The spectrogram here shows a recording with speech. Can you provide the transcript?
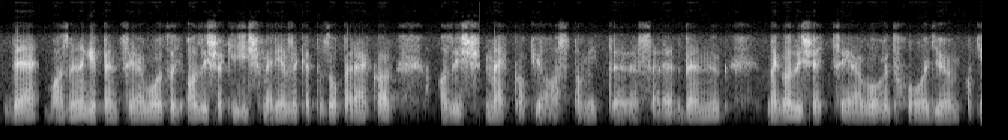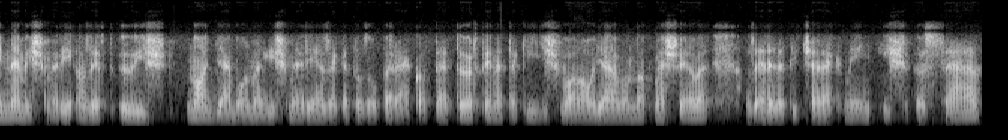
de az mindenképpen cél volt, hogy az is, aki ismeri ezeket az operákat, az is megkapja azt, amit szeret bennük, meg az is egy cél volt, hogy aki nem ismeri, azért ő is nagyjából megismeri ezeket az operákat. Tehát történetek így is valahogy el vannak mesélve, az eredeti cselekmény is összeáll,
